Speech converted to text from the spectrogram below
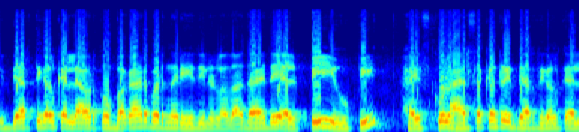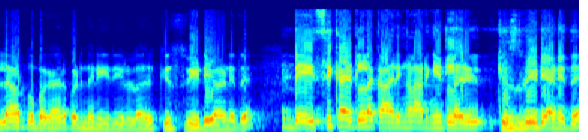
വിദ്യാർത്ഥികൾക്ക് എല്ലാവർക്കും ഉപകാരപ്പെടുന്ന രീതിയിലുള്ളത് അതായത് L P U P high school higher secondary വിദ്യാർത്ഥികൾക്ക് എല്ലാവർക്കും ഉപകാരപ്പെടുന്ന രീതിയിലുള്ള ഒരു ക്വിസ് വീഡിയോ ആണിത്. ബേസിക് ആയിട്ടുള്ള കാര്യങ്ങൾ അടങ്ങിയിട്ടുള്ള ഒരു ക്വിസ് വീഡിയോ ആണിത്.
